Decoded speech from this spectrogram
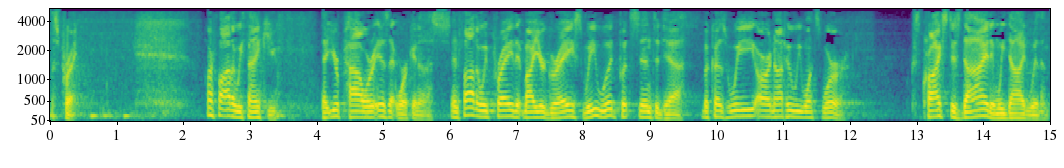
Let's pray. Our Father, we thank you that your power is at work in us. And Father, we pray that by your grace we would put sin to death because we are not who we once were. Because Christ has died and we died with him.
